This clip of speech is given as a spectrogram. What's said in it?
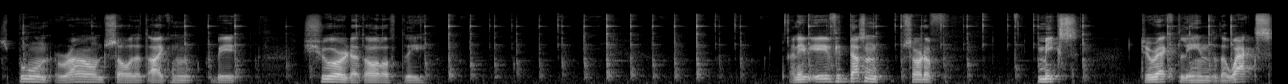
spoon around so that I can be sure that all of the and if, if it doesn't sort of mix directly into the wax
